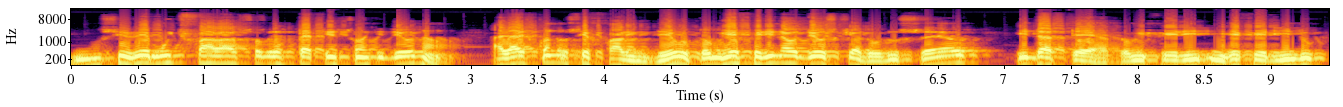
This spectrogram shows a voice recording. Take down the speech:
Não se vê muito falar sobre as pretensões de Deus, não. Aliás, quando você fala em Deus, estou me referindo ao Deus Criador dos céus e da terra. Estou me referindo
